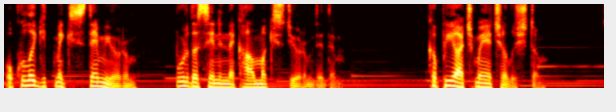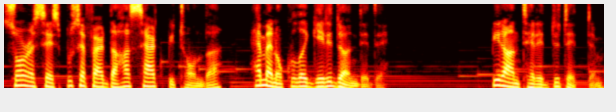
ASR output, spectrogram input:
okula gitmek istemiyorum, burada seninle kalmak istiyorum dedim. Kapıyı açmaya çalıştım. Sonra ses bu sefer daha sert bir tonda, hemen okula geri dön dedi. Bir an tereddüt ettim,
